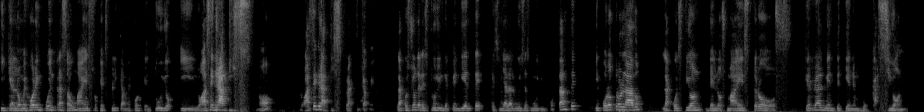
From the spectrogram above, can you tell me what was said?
y que a lo mejor encuentras a un maestro que explica mejor que el tuyo y lo hace gratis, ¿no? Lo hace gratis prácticamente. La cuestión del estudio independiente que señala Luis es muy importante. Y por otro lado, la cuestión de los maestros que realmente tienen vocación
